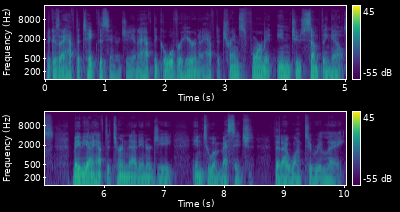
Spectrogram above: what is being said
because I have to take this energy and I have to go over here and I have to transform it into something else. Maybe I have to turn that energy into a message that I want to relay.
